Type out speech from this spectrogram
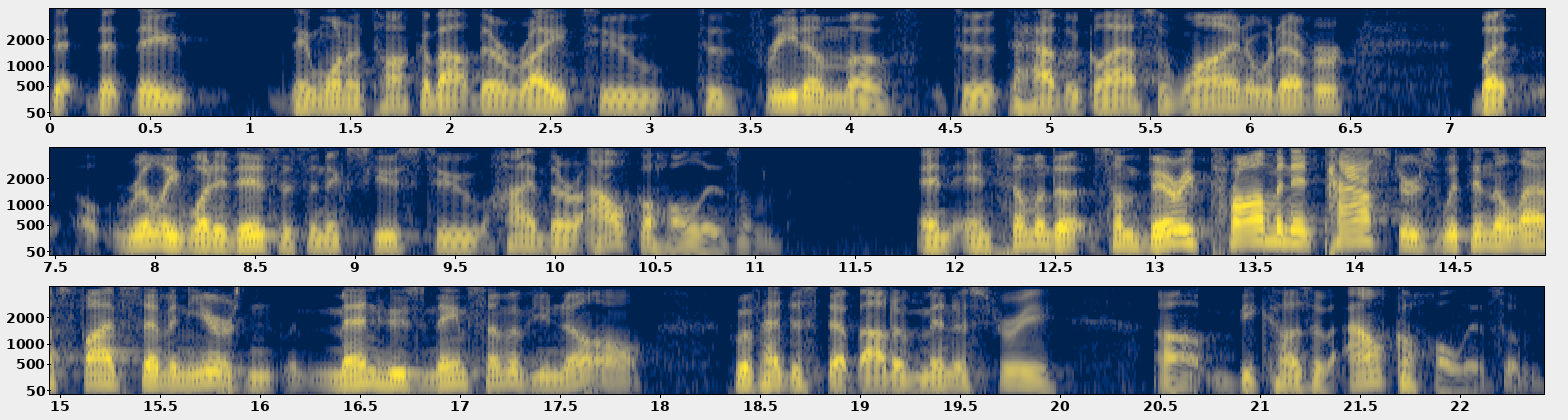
that, that they they want to talk about their right to, to freedom of to, to have a glass of wine or whatever. But really what it is is an excuse to hide their alcoholism. And, and some of the some very prominent pastors within the last five, seven years, men whose names some of you know, who have had to step out of ministry uh, because of alcoholism.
